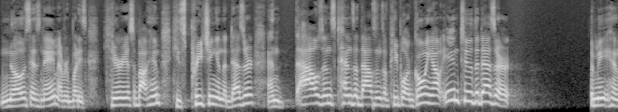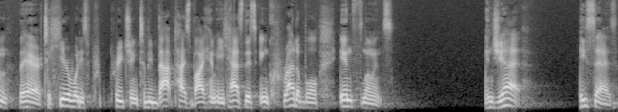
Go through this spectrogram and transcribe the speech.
knows his name, everybody's curious about him. He's preaching in the desert, and thousands, tens of thousands of people are going out into the desert to meet him there, to hear what he's preaching, to be baptized by him. He has this incredible influence. And yet, he says,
